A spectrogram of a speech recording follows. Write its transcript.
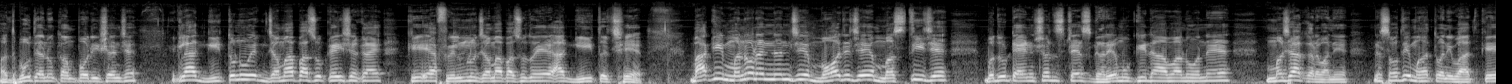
અદ્ભુત એનું કમ્પોઝિશન છે. એટલે આ ગીતનું એક જમા પાસું કહી શકાય કે આ ફિલ્મનું જમા પાસું તો એ આ ગીત છે. બાકી મનોરંજન છે મોજ છે મસ્તી છે બધું ટેન્શન સ્ટ્રેસ ઘરે મૂકીને આવવાનું અને મજા કરવાની. અને સૌથી મહત્ત્વની વાત કે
